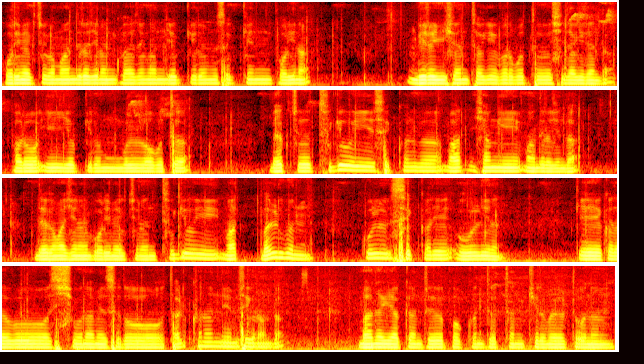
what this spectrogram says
보리 맥주가 만들어지는 과정은 엿기름 섞인 보리나 미르의 현탁액으로부터 시작이 된다. 바로 이 엿기름 물로부터 맥주 특유의 색깔과 맛, 향이 만들어진다. 내가 마시는 보리 맥주는 특유의 맛, 맑은 꿀 색깔에 어울리는 깨끗하고 시원하면서도 달큰한 냄새가 난다. 만약에 약간 더 볶은 듯한 기름을 또는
